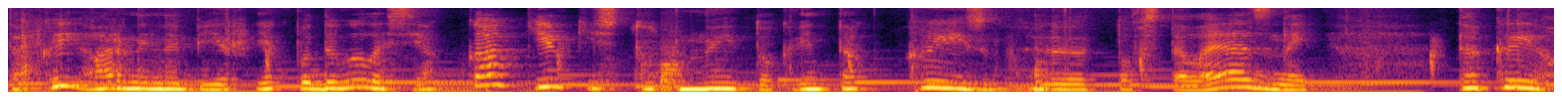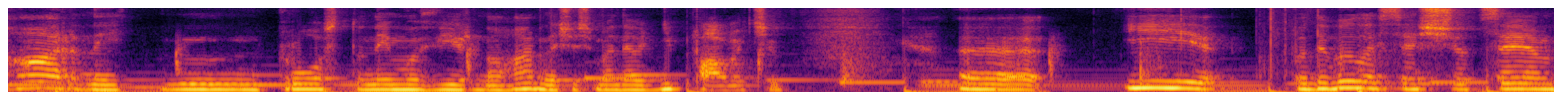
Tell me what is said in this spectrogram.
такий гарний набір. Як подивилась, яка кількість тут ниток, він такий е, товстелезний, такий гарний, просто неймовірно гарний, щось в мене одні павичі. Е, і подивилася, що це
